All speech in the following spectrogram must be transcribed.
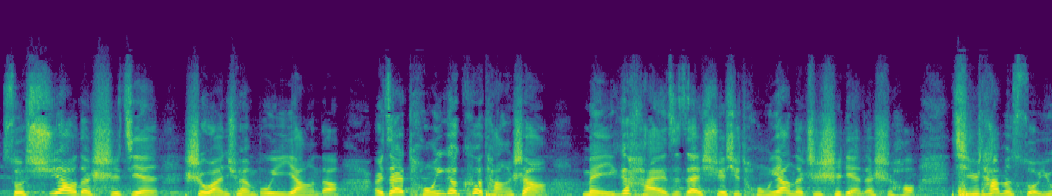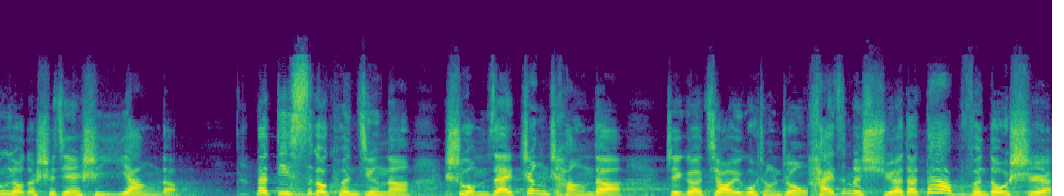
所需要的时间是完全不一样的。而在同一个课堂上，每一个孩子在学习同样的知识点的时候，其实他们所拥有的时间是一样的。那第四个困境呢，是我们在正常的这个教育过程中，孩子们学的大部分都是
